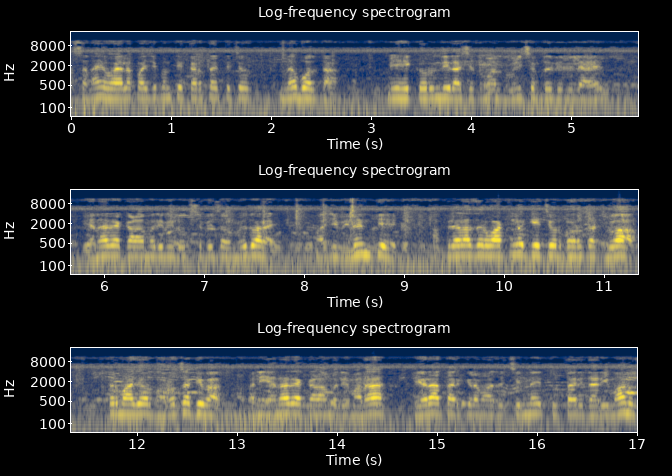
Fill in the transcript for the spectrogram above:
असं नाही व्हायला पाहिजे पण ते करतायत त्याच्यावर न बोलता मी हे करून देईल असे तुम्हाला दोन्ही शब्द दिलेले आहेत. येणाऱ्या काळामध्ये मी लोकसभेचा उमेदवार आहे. माझी विनंती आहे आपल्याला जर वाटलं की याच्यावर भरोसा ठेवा तर माझ्यावर भरोसा ठेवा. आणि येणाऱ्या काळामध्ये मला तेरा तारखेला माझं चिन्ह तुतारीधारी माणूस.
